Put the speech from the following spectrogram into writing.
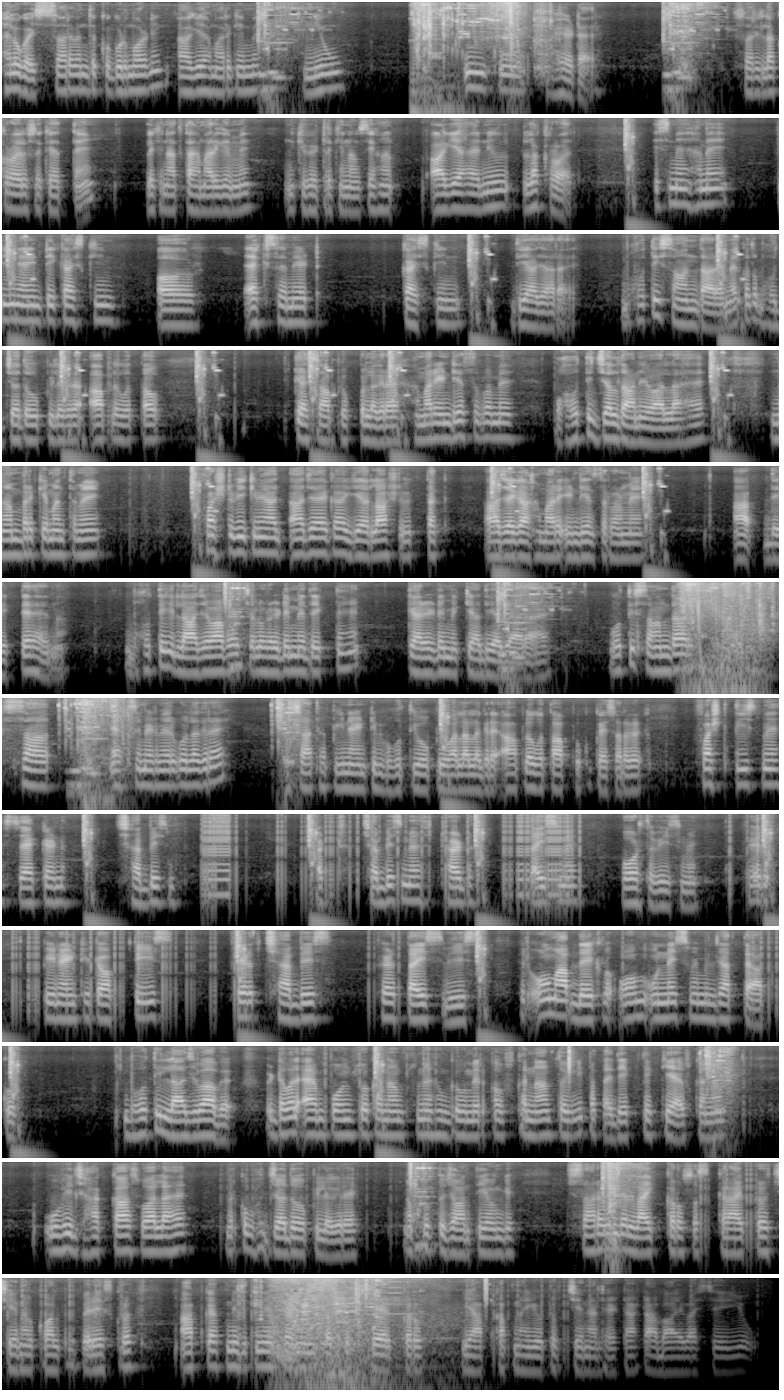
Hello guys सारे बंदे को गुड मॉर्निंग आ गया हमारे गेम में new incubator sorry luck royal उसे कहते हैं, लेकिन आता है हमारे गेम में इनक्यूबेटर के नाम से। हाँ आ गया है न्यू लक रॉयल इसमें हमें पी नाइन्टी का स्किन और एक्समेट का स्किन दिया जा रहा है। बहुत ही शानदार है। मेरे को तो बहुत ज़्यादा ओपी लग रहा है। आप लोग बताओ, कैसा आप लोग को लग रहा है? हमारे इंडिया सर्वर में बहुत ही जल्द आने वाला है। नवंबर के मंथ में फ़र्स्ट वीक में आ, आ जाएगा या लास्ट वीक तक आ जाएगा हमारे इंडियन सर्वर में। आप देखते रहना। बहुत ही लाजवाब है। चलो रेडी में देखते हैं क्या रेडी में क्या दिया जा रहा है। बहुत ही शानदार सा एक्सीमेट मेरे को लग रहा है। और साथ में पी नाइन्टी भी बहुत ही ओपी वाला लग रहा है। आप लोग बताओ आप लोग को कैसा लग रहा है? फ़र्स्ट तीस में सेकंड छब्बीस छब्बीस में थर्ड तेईस में, फोर्थ, बीस में। फिर पी नाइन्टी टॉप तीस, फिर छब्बीस, फिर तेईस बीस। फिर ओम आप देख लो, ओम उन्नीस में मिल जाता है आपको। बहुत ही लाजवाब है। डबल एम पोन्सो का नाम सुने होंगे, वो मेरे को उसका नाम तो ही नहीं पता है, देखते क्या है उसका नाम। वो भी झाकास वाला है, मेरे को बहुत ज़्यादा ओपी लग रहा है। आप लोग तो जानते होंगे। सारे बंदे लाइक करो सब्सक्राइब करो चैनल कॉल पे प्रेस करो। आपके अपने जितने फ्रेंड सब कुछ शेयर करो। ये आपका अपना यूट्यूब चैनल है। Tata bye bye see you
